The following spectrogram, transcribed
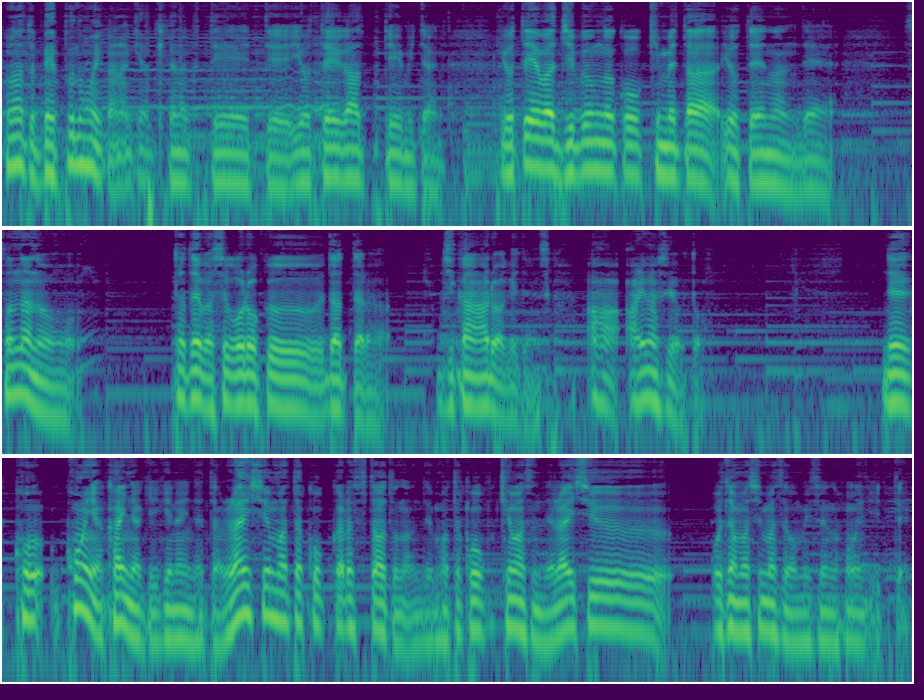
この後別府の方行かなきゃ聞かなくてって予定があってみたいな。予定は自分がこう決めた予定なんでそんなの例えばすごろくだったら時間あるわけじゃないですか。ああありますよと。で今夜帰んなきゃいけないんだったら来週またここからスタートなんでまたここ来ますんで来週お邪魔しますお店の方に行って。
